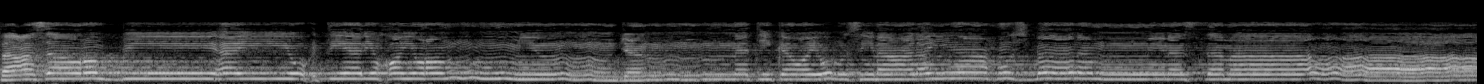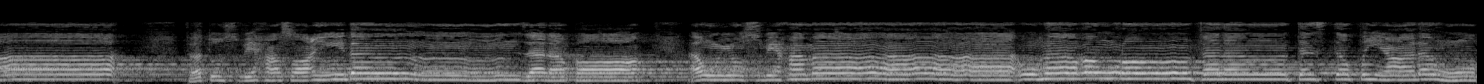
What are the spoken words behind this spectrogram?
فَعَسَىٰ رَبِّي أَن يُؤْتِيَنِ خَيْرًا مِّن جَنَّتِكَ وَيُرْسِلَ عَلَيْهَا حُسْبَانًا مِّنَ السَّمَاءِ فَتُصْبِحَ صَعِيدًا زَلَقًا أَوْ يُصْبِحَ مَاؤُهَا غَوْرًا فَلَن تَسْتَطِيعَ لَهُ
